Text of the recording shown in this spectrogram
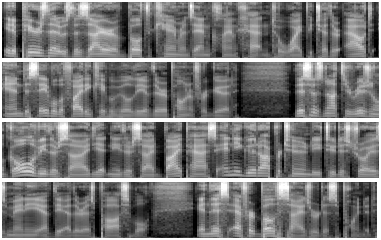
It appears that it was the desire of both the Camerons and Clan Chattan to wipe each other out and disable the fighting capability of their opponent for good. This was not the original goal of either side, yet neither side bypassed any good opportunity to destroy as many of the other as possible. In this effort, both sides were disappointed.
